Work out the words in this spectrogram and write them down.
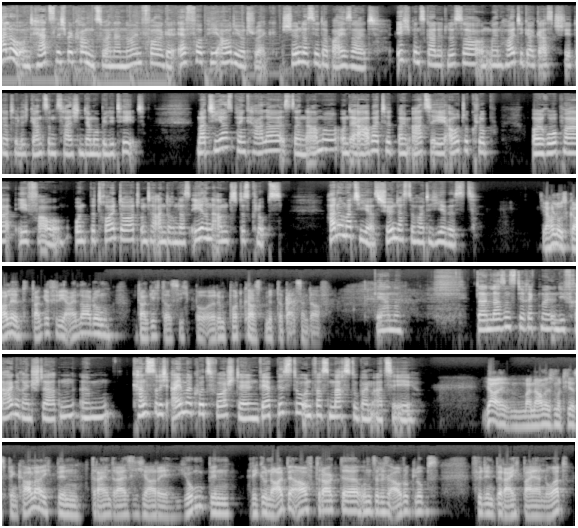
Hallo und herzlich willkommen zu einer neuen Folge FVP Audio Track. Schön, dass ihr dabei seid. Ich bin Scarlett Lüsser und mein heutiger Gast steht natürlich ganz im Zeichen der Mobilität. Matthias Penkala ist sein Name und er arbeitet beim ACE Autoclub Europa e.V. und betreut dort unter anderem das Ehrenamt des Clubs. Hallo Matthias, schön, dass du heute hier bist. Ja, hallo Scarlett, danke für die Einladung. Danke ich, dass ich bei eurem Podcast mit dabei sein darf. Gerne. Dann lass uns direkt mal in die Fragen reinstarten. Ähm, kannst du dich einmal kurz vorstellen? Wer bist du und was machst du beim ACE? Ja, mein Name ist Matthias Penkala. Ich bin 33 Jahre jung, bin Regionalbeauftragter unseres Autoclubs für den Bereich Bayern Nord.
